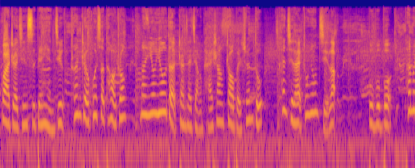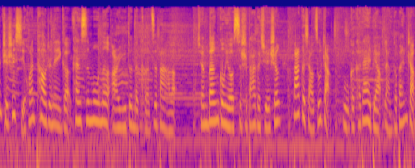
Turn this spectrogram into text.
挂着金丝边眼镜，穿着灰色套装，慢悠悠地站在讲台上照本宣读，看起来中庸极了。不不不，他们只是喜欢套着那个看似木讷而愚钝的壳子罢了。全班共有四十八个学生，八个小组长，五个课代表，两个班长，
